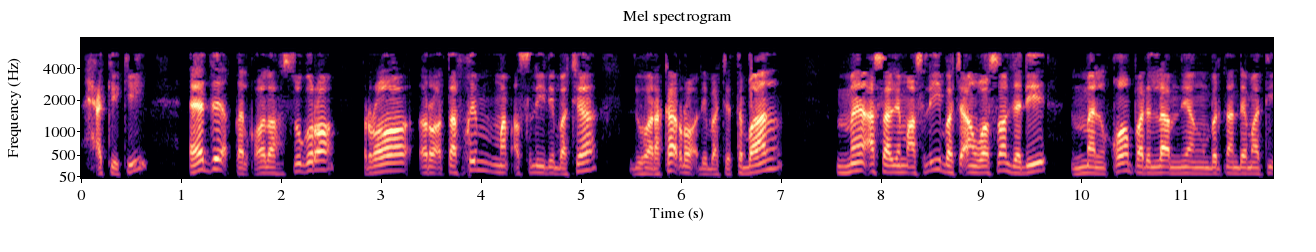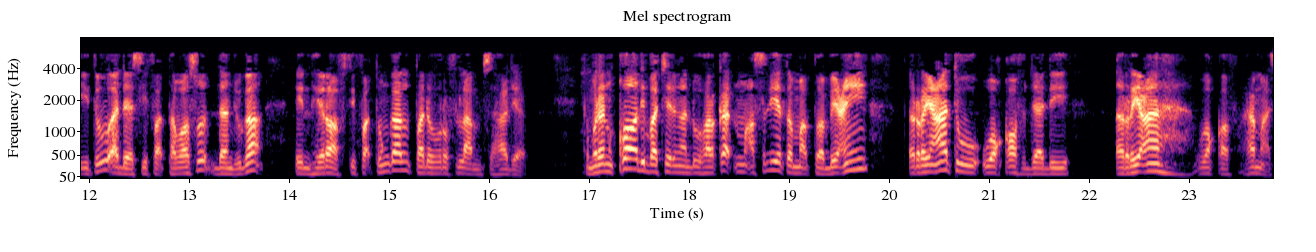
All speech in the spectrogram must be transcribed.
hakiki. Ad qalqalah sugra. Ra, ra tafkhim mat asli dibaca. Dua rakat ra dibaca tebal. Ma asalnya ma asli bacaan wasal jadi malqa pada lam yang bertanda mati itu ada sifat tawasud dan juga inhiraf sifat tunggal pada huruf lam sahaja. Kemudian qa dibaca dengan dua harakat asli atau mat tabi'i, ri'atu waqaf jadi ri'ah waqaf hamas.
